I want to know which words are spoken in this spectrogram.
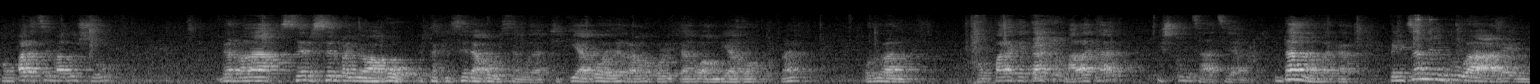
Konparatzen baduzu, behar bada, zer zer bainoago, ez dakit zerago izango da, txikiago, ederrago, politago, handiago, bai? Orduan, konparaketak badakar hizkuntza atzean. Dana dakar. Pentsamenduaren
